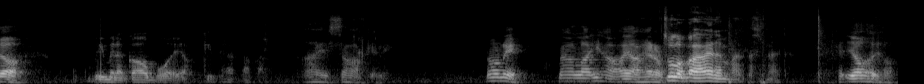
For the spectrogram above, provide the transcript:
joo. Viimeinen cowboy ja kipinä takas. Ai saakeli. No niin, me ollaan ihan ajan hermo. Sulla on vähän enemmän tässä näitä. Joo, joo.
